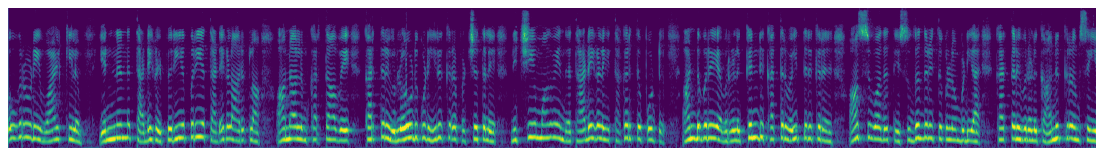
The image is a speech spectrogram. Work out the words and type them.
ஒவ்வொருடைய வாழ்க்கையிலும் என்னென்ன தடைகள் பெரிய பெரிய தடைகளாக இருக்கலாம். ஆனாலும் கர்த்தாவே கர்த்தர் இவர்களோடு கூட இருக்கிற பட்சத்தில் நிச்சயமாகவே இந்த தடைகளை தகர்த்து போட்டு ஆண்டவரே அவர்களுக்கென்று கர்த்தர் வைத்திருக்கிற ஆசுவாதத்தை சுதந்திரித்துக் கொள்ளும்படியாய் கர்த்தர் இவர்களுக்கு அனுக்கிரகம் செய்ய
